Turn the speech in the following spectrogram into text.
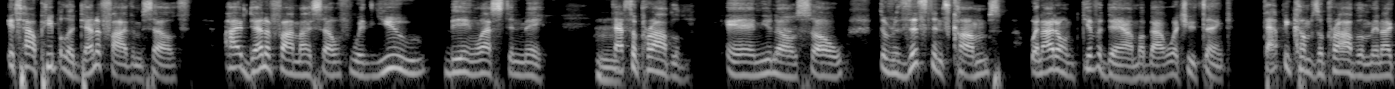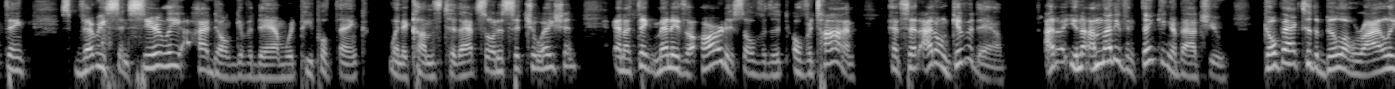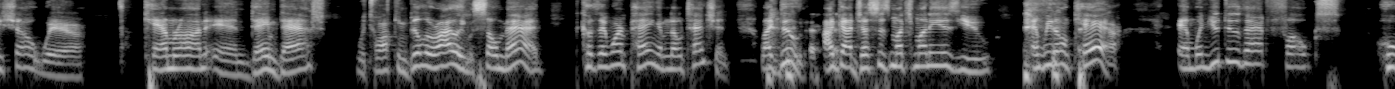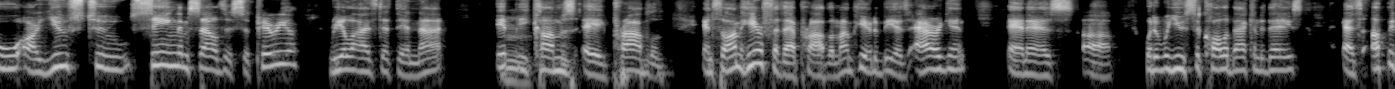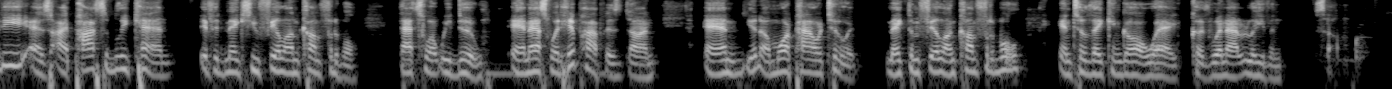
it's how people identify themselves. I identify myself with you being less than me. Mm. That's a problem. And, you know, so the resistance comes when I don't give a damn about what you think. That becomes a problem. And I think very sincerely, I don't give a damn what people think when it comes to that sort of situation. And I think many of the artists over the over time have said, I don't give a damn. I don't, you know, I'm not even thinking about you. Go back to the Bill O'Reilly show where Cam'ron and Dame Dash were talking. Bill O'Reilly was so mad because they weren't paying him no attention. Like, dude, I got just as much money as you, and we don't care. And when you do that, folks who are used to seeing themselves as superior realize that they're not, it mm. becomes a problem. And so I'm here for that problem. I'm here to be as arrogant and as uh, what did we used to call it back in the days? As uppity as I possibly can if it makes you feel uncomfortable. That's what we do. And that's what hip hop has done. And, you know, more power to it. Make them feel uncomfortable until they can go away because we're not leaving. So,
